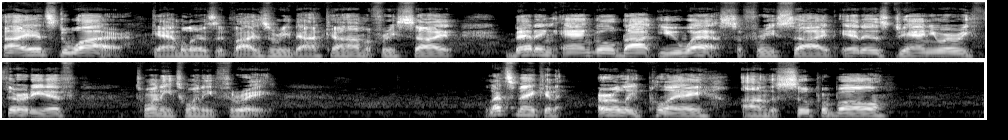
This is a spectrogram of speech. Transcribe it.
Hi, it's Dwyer, gamblersadvisory.com, a free site, bettingangle.us, a free site. It is January 30th, 2023. Let's make an early play on the Super Bowl,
